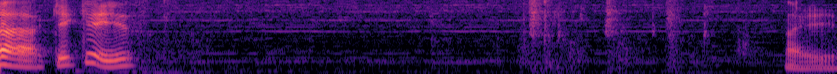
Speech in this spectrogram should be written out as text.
que que é isso? Aí.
